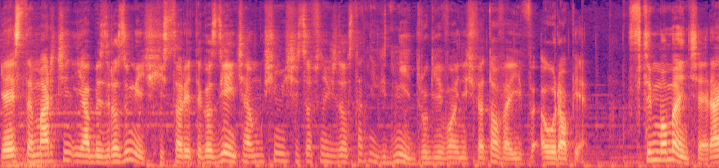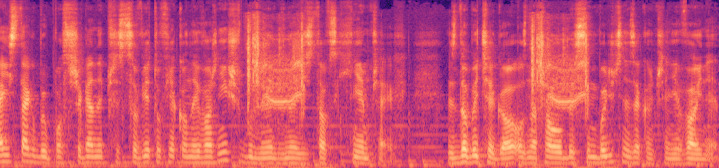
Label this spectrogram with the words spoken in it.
Ja jestem Marcin i aby zrozumieć historię tego zdjęcia, musimy się cofnąć do ostatnich dni II wojny światowej w Europie. W tym momencie Reichstag był postrzegany przez Sowietów jako najważniejszy budynek w nazistowskich Niemczech. Zdobycie go oznaczałoby symboliczne zakończenie wojny.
